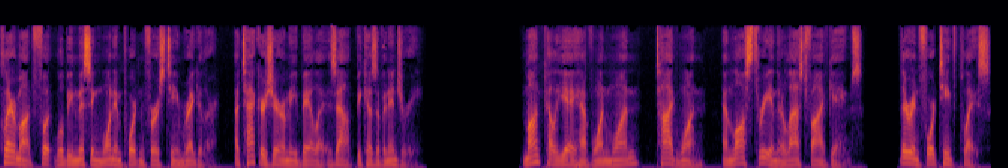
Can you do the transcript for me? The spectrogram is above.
Clermont Foot will be missing one important first team regular, attacker Jeremy Bela is out because of an injury. Montpellier have won 1, tied 1, and lost 3 in their last 5 games. They're in 14th place.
